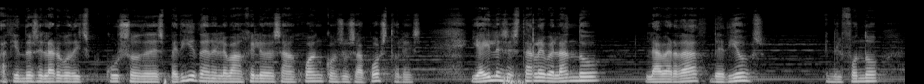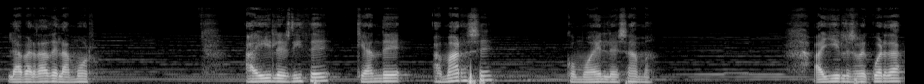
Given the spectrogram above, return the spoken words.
haciendo ese largo discurso de despedida en el Evangelio de San Juan con sus apóstoles, y ahí les está revelando la verdad de Dios, en el fondo la verdad del amor. Ahí les dice que han de amarse como Él les ama. Allí les recuerda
